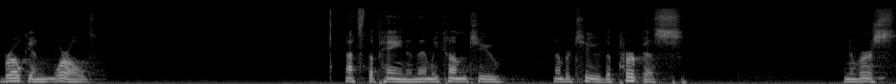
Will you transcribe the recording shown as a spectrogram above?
broken world. That's the pain. And then we come to number two, the purpose. in verse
